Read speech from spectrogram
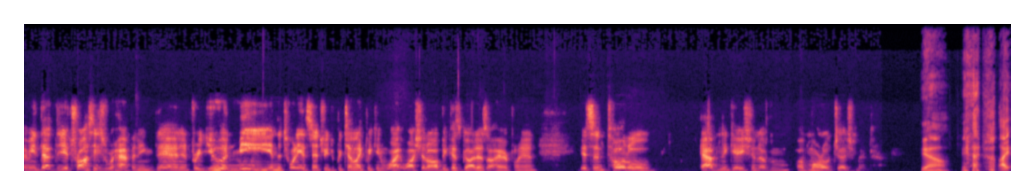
I mean that the atrocities were happening then, and for you and me in the 20th century to pretend like we can whitewash it all because God has a higher plan, it's a total abnegation of, of moral judgment. Yeah, yeah, I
